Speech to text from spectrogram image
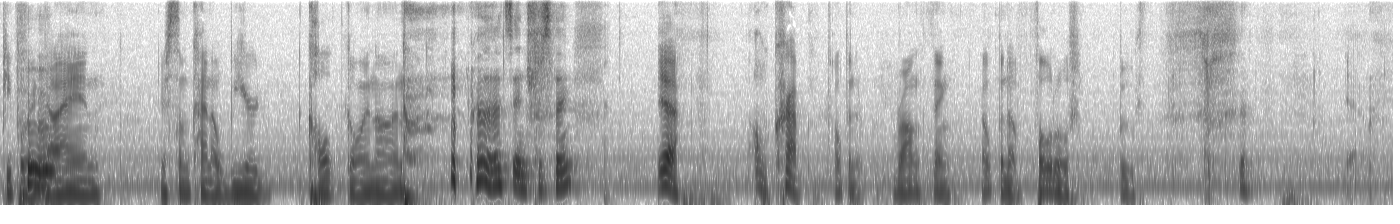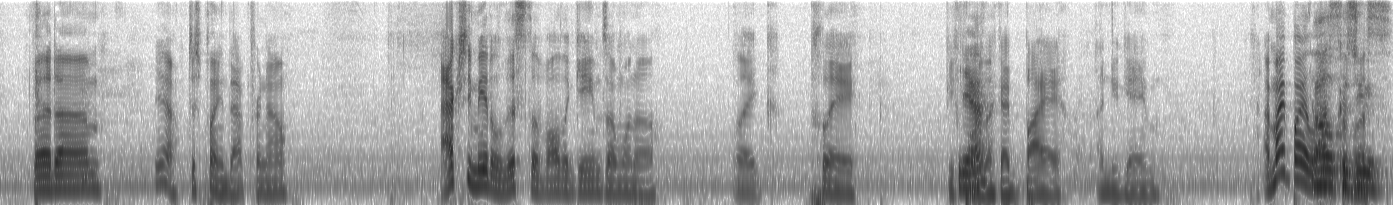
People are dying. There's some kind of weird cult going on. Huh, that's interesting. yeah. Oh crap! Open the wrong thing. Open a photo booth. But um, yeah, just playing that for now. I actually made a list of all the games I want to like play before Yeah? like I buy a new game. I might buy Last of 'cause you- Us.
